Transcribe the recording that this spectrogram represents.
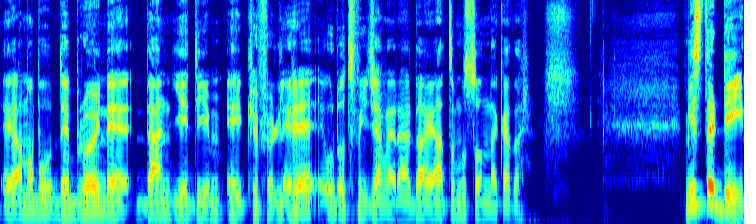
E, ama bu De Bruyne'den yediğim e, küfürleri unutmayacağım herhalde hayatımın sonuna kadar. Mr. D.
